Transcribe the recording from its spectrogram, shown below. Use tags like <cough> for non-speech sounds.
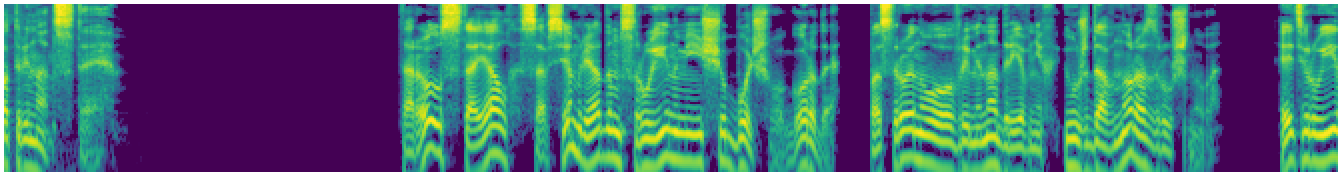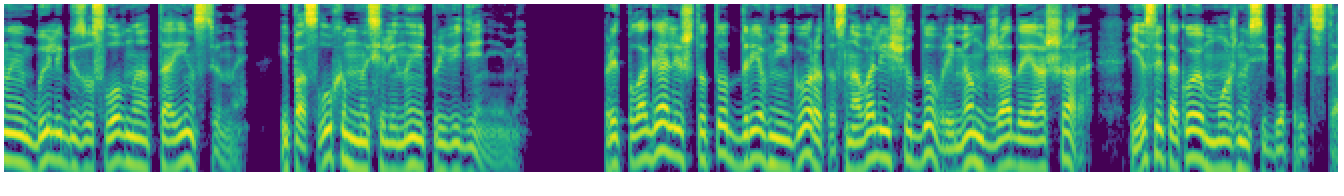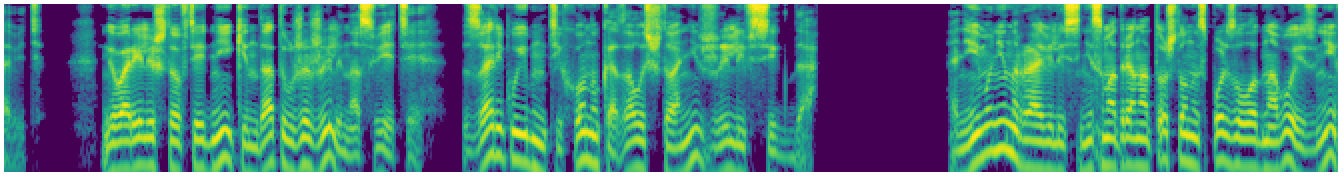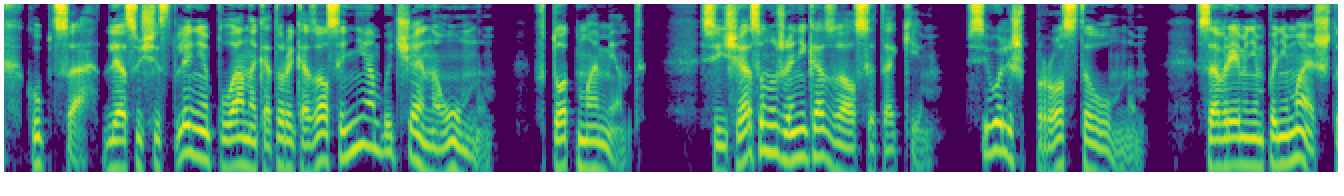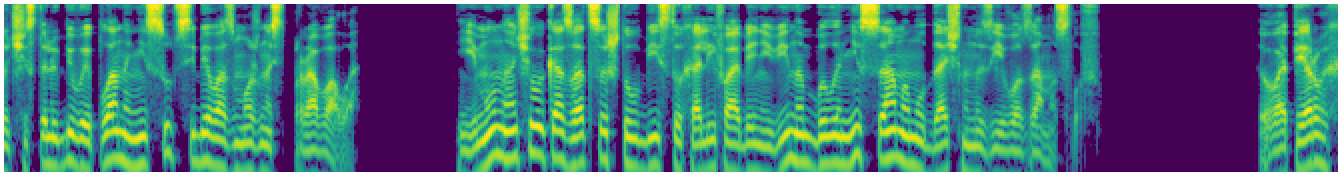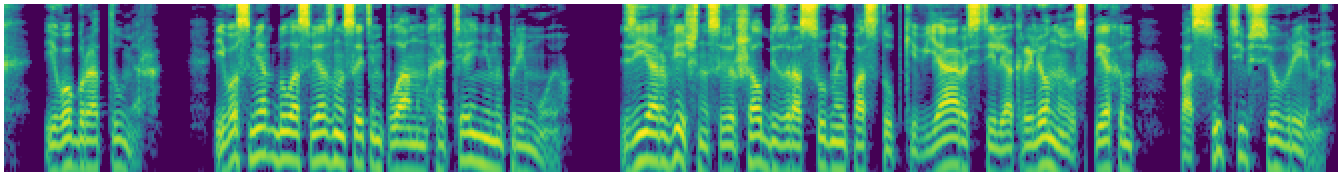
Глава 13 Тароус стоял совсем рядом с руинами еще большего города, построенного во времена древних и уж давно разрушенного. Эти руины были, безусловно, таинственны и, по слухам, населены привидениями. Предполагали, что тот древний город основали еще до времен Джада и Ашара, если такое можно себе представить. Говорили, что в те дни киндаты уже жили на свете. Зарику Ибн Тихону казалось, что они жили всегда. Они ему не нравились, несмотря на то, что он использовал одного из них, купца, для осуществления плана, который казался необычайно умным в тот момент. Сейчас он уже не казался таким, всего лишь просто умным. Со временем понимаешь, что чистолюбивые планы несут в себе возможность провала. Ему начало казаться, что убийство халифа Абеневина было не самым удачным из его замыслов. Во-первых, его брат умер. Его смерть была связана с этим планом, хотя и не напрямую. Зияр вечно совершал безрассудные поступки, в ярости или окрыленный успехом, по сути, все время.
